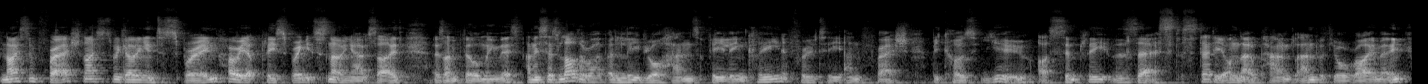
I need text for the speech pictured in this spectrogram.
nice and fresh, nice as we're going into spring. Hurry up please spring, it's snowing outside as I'm filming this. And it says lather up and leave your hands feeling clean, fruity and fresh because you are simply the zest. Steady on now Poundland with your rhyming.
